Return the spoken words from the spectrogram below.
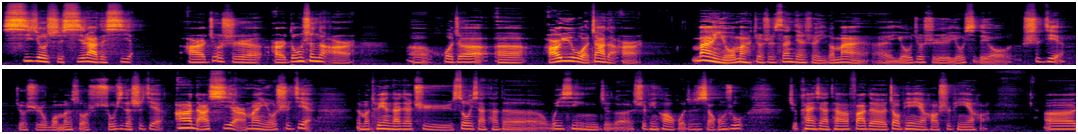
希就是希腊的希，尔就是尔东升的尔，呃或者呃尔虞我诈的尔，漫游嘛就是三点水一个漫，呃游就是游戏的游，世界就是我们所熟悉的世界，阿达希尔漫游世界。那么推荐大家去搜一下他的微信这个视频号或者是小红书，去看一下他发的照片也好，视频也好。呃，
